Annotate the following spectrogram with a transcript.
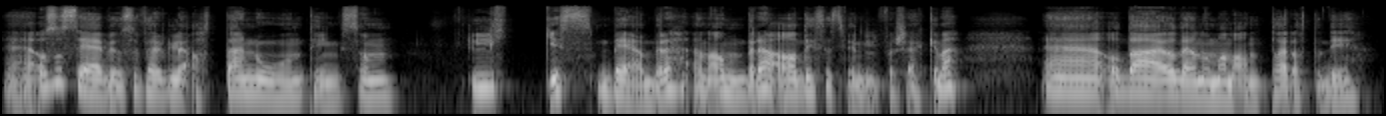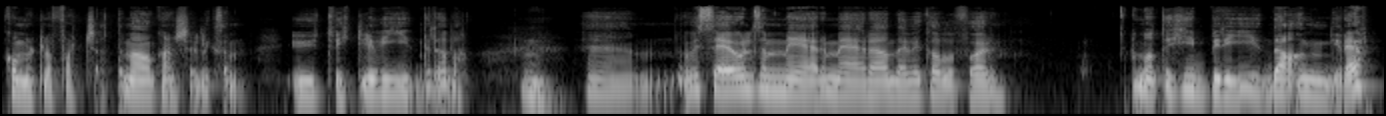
Eh, og så ser vi jo selvfølgelig at det er noen ting som lykkes bedre enn andre av disse svindelforsøkene. Eh, og da er jo det noe man antar at de kommer til å fortsette med, og kanskje liksom utvikle videre, da. Mm. Og vi ser jo liksom mer og mer av det vi kaller for måte hybride angrep,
